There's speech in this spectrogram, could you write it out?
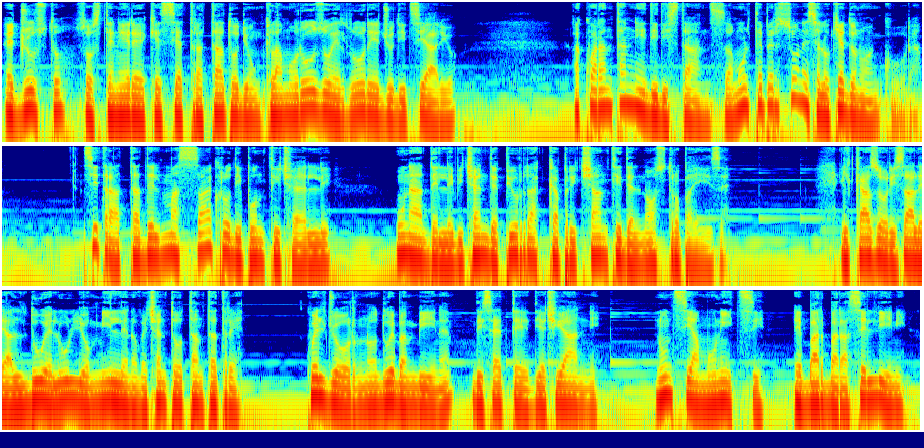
È giusto sostenere che si è trattato di un clamoroso errore giudiziario? A 40 anni di distanza molte persone se lo chiedono ancora. Si tratta del massacro di Ponticelli, una delle vicende più raccapriccianti del nostro paese. Il caso risale al 2 luglio 1983. Quel giorno due bambine di 7 e 10 anni, Nunzia Munizzi e Barbara Sellini,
